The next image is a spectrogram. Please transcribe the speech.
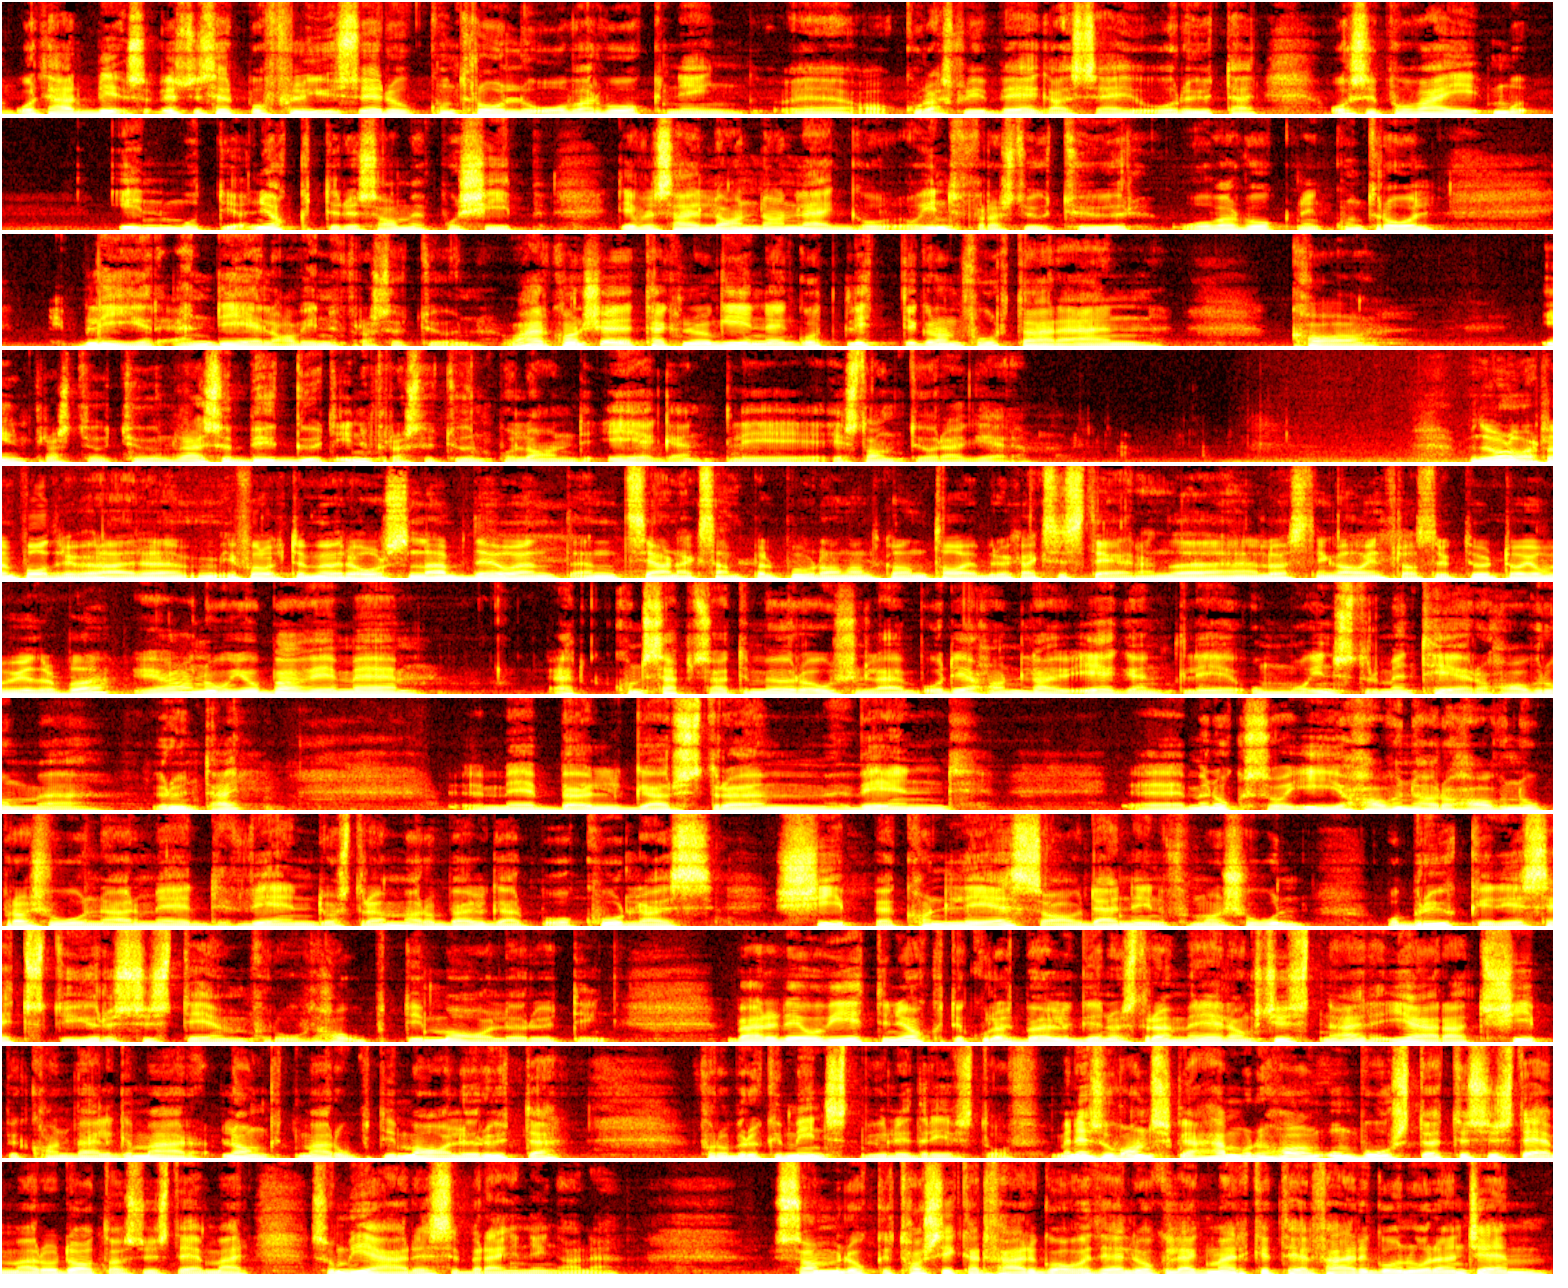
Og blir, hvis du ser på fly, så er det kontroll og overvåkning eh, av hvordan fly beveger seg og ruter. Også på vei inn mot nøyaktig det samme på skip. Dvs. Si landanlegg og infrastruktur, overvåkning, kontroll blir en del av infrastrukturen. Og Her kanskje teknologien er gått litt fortere enn hva infrastrukturen, de som bygger ut infrastrukturen på land, egentlig er i stand til å reagere. Men Du har vært en pådriver her eh, i forhold til Møre Ocean Lab. Det er jo et kjerneeksempel på hvordan man kan ta i bruk eksisterende løsninger og infrastruktur til å jobbe videre på det? Ja, nå jobber vi med et konsept som heter Møre Ocean Lab. og Det handler jo egentlig om å instrumentere havrommet rundt her. Med bølger, strøm, vind. Eh, men også i havner og havneoperasjoner med vind og strømmer og bølger. Og hvordan skipet kan lese av denne informasjonen og bruke det i sitt styresystem for å ha optimale ruting. Bare det å vite nøyaktig hvordan bølgene og strømmen er langs kysten her, gjør at skipet kan velge mer, langt mer optimale ruter for å bruke minst mulig drivstoff. Men det er så vanskelig. Her må du ha om bord støttesystemer og datasystemer som gjør disse beregningene. Samme dere tar sikkert ferga av og til. Dere legger merke til ferga når den kommer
